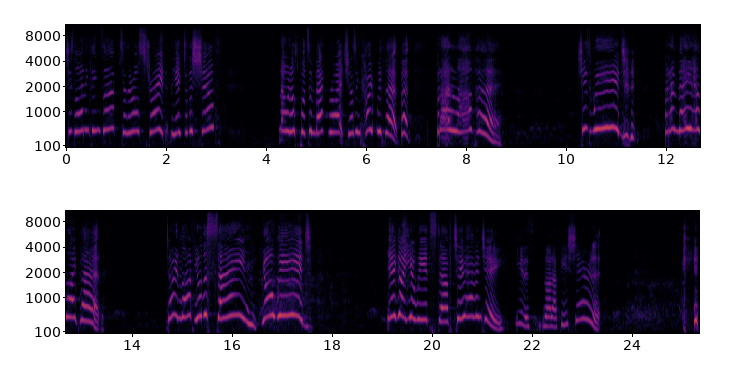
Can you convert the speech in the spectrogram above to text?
She's lining things up so they're all straight at the edge of the shelf. No one else puts them back right. She doesn't cope with that. But but I love her. She's weird. but I made her like that. Don't laugh. You're the same. You're weird. You got your weird stuff too, haven't you? You're just not up here sharing it.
